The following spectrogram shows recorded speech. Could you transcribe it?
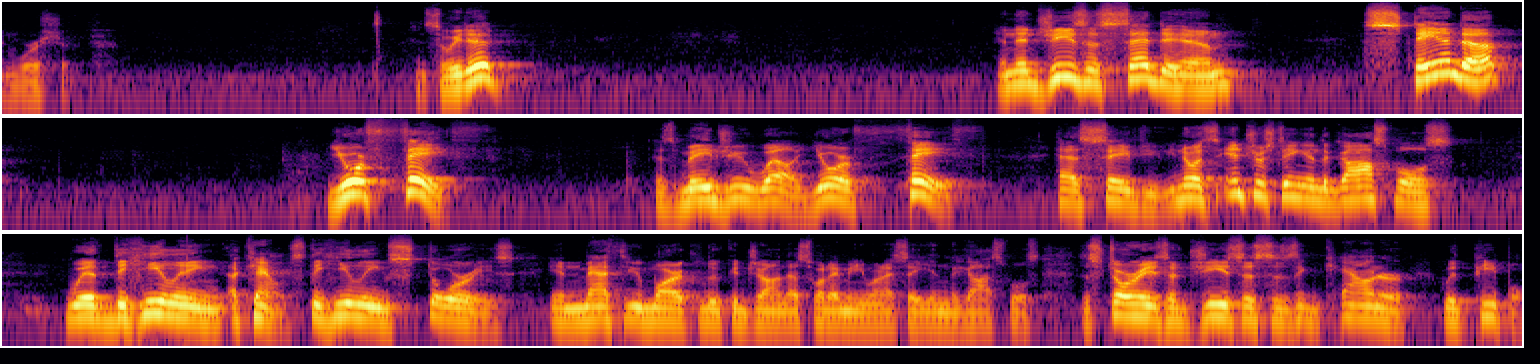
and worship. And so he did. And then Jesus said to him, Stand up, Your faith has made you well. Your faith has saved you. You know, it's interesting in the Gospels with the healing accounts, the healing stories in Matthew, Mark, Luke, and John. That's what I mean when I say in the Gospels. The stories of Jesus' encounter with people.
